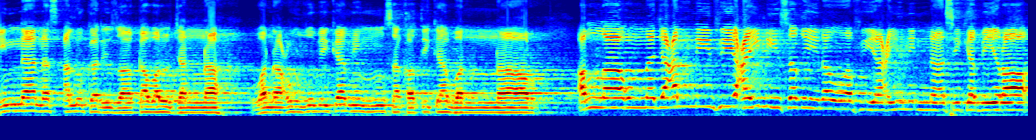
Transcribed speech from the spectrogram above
إنا نسألك رضاك والجنة ونعوذ بك من سخطك والنار اللهم اجعلني في عيني صغيرا وفي عين الناس كبيرا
